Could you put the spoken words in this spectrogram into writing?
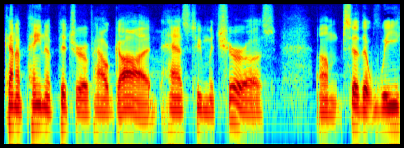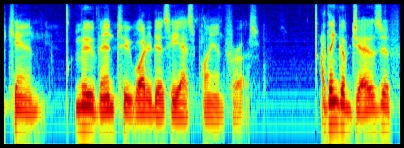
kind of paint a picture of how God has to mature us um, so that we can move into what it is He has planned for us. I think of Joseph.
